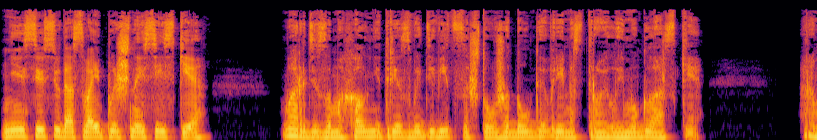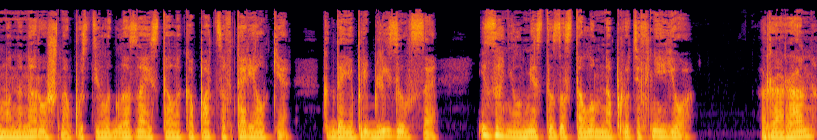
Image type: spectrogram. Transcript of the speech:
неси сюда свои пышные сиськи!» Варди замахал нетрезвой девице, что уже долгое время строила ему глазки. Рамона нарочно опустила глаза и стала копаться в тарелке, когда я приблизился и занял место за столом напротив нее. Раран,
